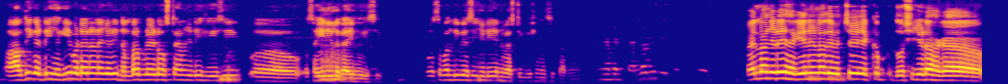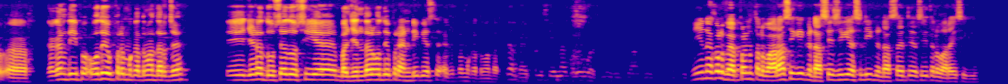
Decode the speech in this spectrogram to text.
ਆਪਦੀ ਗੱਡੀ ਹੈਗੀ ਬਟ ਇਹਨਾਂ ਨੇ ਜਿਹੜੀ ਨੰਬਰ ਪਲੇਟ ਉਸ ਟਾਈਮ ਜਿਹੜੀ ਹੈਗੀ ਸੀ ਅਹ, ਸਹੀ ਨਹੀਂ ਲਗਾਈ ਹੋਈ ਸੀ। ਉਸ ਸੰਬੰਧੀ ਵੀ ਅਸੀਂ ਜਿਹੜੀ ਇਨਵੈਸਟੀਗੇਸ਼ਨ ਅਸੀਂ ਕਰ ਰਹੇ ਹਾਂ। ਪਹਿਲਾਂ ਜਿਹੜੇ ਹੈਗੇ ਨੇ ਇਹਨਾਂ ਦੇ ਵਿੱਚ ਇੱਕ ਦੋਸ਼ੀ ਜਿਹੜਾ ਹੈਗਾ ਅਹ, ਗਗਨਦੀਪ ਉਹਦੇ ਉੱਪਰ ਮੁਕੱਦਮਾ ਦਰਜ ਹੈ ਤੇ ਜਿਹੜਾ ਦੂਸਰਾ ਦੋਸ਼ੀ ਹੈ ਬਲਜਿੰਦਰ ਉਹਦੇ ਉੱਪਰ ਐਨਡੀਪੀਐਸ ਐਕਟ ਦਾ ਮੁਕੱਦਮਾ ਦਰਜ ਹੈ। ਨਹੀਂ ਇਹਨਾਂ ਕੋਲ ਵੈਪਨ ਤਲਵਾਰਾਂ ਸੀਗੇ ਗੰਡਾਸੇ ਸੀਗੇ ਅਸਲੀ ਗੰਡਾਸੇ ਤੇ ਅਸਲੀ ਤਲਵਾਰਾਂ ਹੀ ਸੀਗੀ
